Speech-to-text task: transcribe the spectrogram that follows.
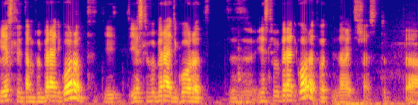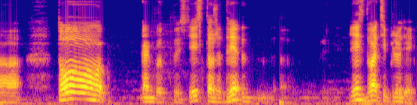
если там выбирать город, если выбирать город если выбирать город, вот давайте сейчас тут, э, то как бы, то есть есть тоже две, есть два типа людей.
